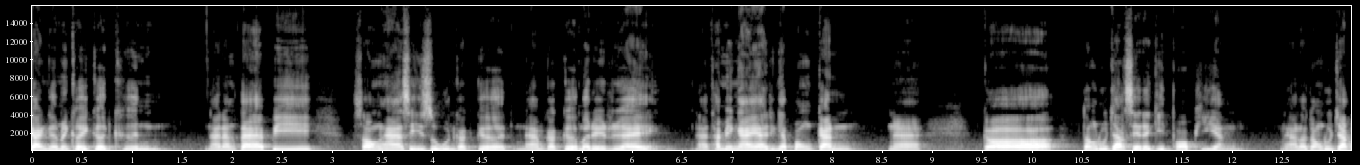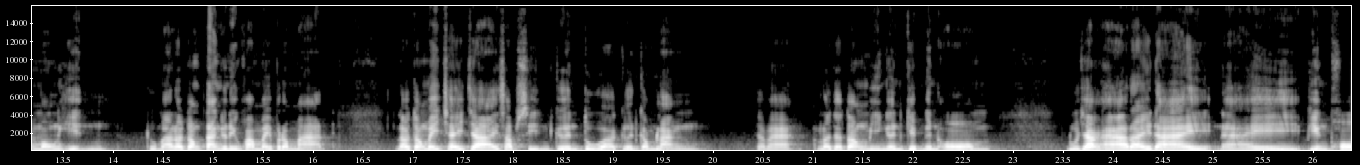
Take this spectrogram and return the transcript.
การเงินมันเคยเกิดขึ้นนะตั้งแต่ปี 2540 ก็เกิดนะก็เกิดมาเรื่อยๆนะทำยังไงอะถึงจะป้องกันนะก็ต้องรู้จักเศรษฐกิจพอเพียงนะเราต้องรู้จักมองเห็น ถูกไหมเราต้องตั้งอยู่ในความไม่ประมาท เราต้องไม่ใช้จ่ายทรัพย์สินเกินตัวเกินกำลังใช่ไหมเราจะต้องมีเงินเก็บเงินออม รู้จักหาไรายได้นะให้เพียงพอ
